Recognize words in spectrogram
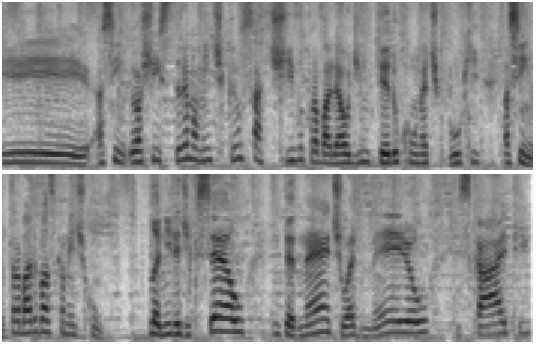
E assim, eu achei extremamente cansativo trabalhar o dia inteiro com o netbook. Assim, eu trabalho basicamente com planilha de Excel, internet, webmail, Skype,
